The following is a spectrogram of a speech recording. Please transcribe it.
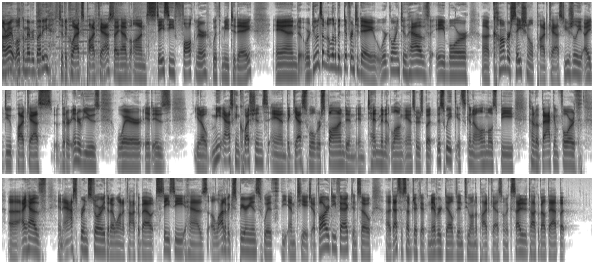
All right, welcome everybody to the Quacks podcast. I have on Stacy Faulkner with me today, and we're doing something a little bit different today. We're going to have a more uh, conversational podcast. Usually, I do podcasts that are interviews where it is you know, me asking questions and the guests will respond in, in 10 minute long answers. But this week it's going to almost be kind of a back and forth. Uh, I have an aspirin story that I want to talk about. Stacy has a lot of experience with the MTHFR defect. And so uh, that's a subject I've never delved into on the podcast. So I'm excited to talk about that. But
